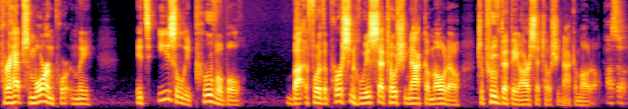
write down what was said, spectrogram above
perhaps more importantly, it's easily provable by, for the person who is Satoshi Nakamoto to prove that they are Satoshi Nakamoto. How so?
